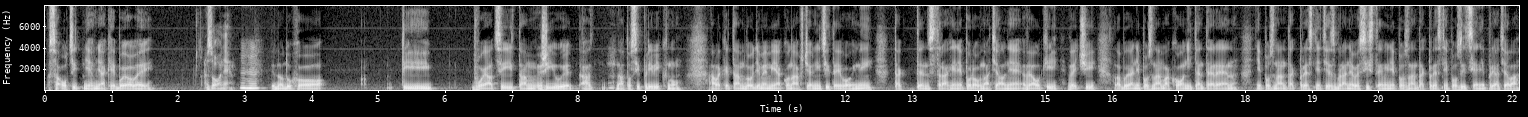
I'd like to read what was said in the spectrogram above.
sa ocitne v nejakej bojovej zóne. Mm-hmm. Jednoducho, tí vojaci tam žijú a na to si privyknú. Ale keď tam dojdeme my ako návštevníci tej vojny, tak ten strach je neporovnateľne veľký, väčší, lebo ja nepoznám ako oni ten terén, nepoznám tak presne tie zbraňové systémy, nepoznám tak presne pozície nepriateľa.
